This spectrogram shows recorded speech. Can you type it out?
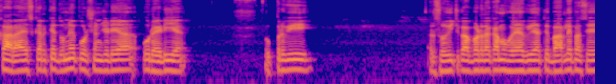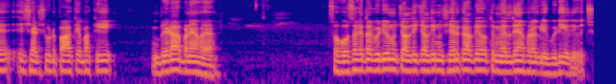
ਘਰ ਆ। ਇਸ ਕਰਕੇ ਦੋਨੇ ਪੋਰਸ਼ਨ ਜਿਹੜੇ ਆ, ਉਹ ਰੈਡੀ ਆ। ਉੱਪਰ ਵੀ ਰਸੋਈ ਚ ਕਾਬੜ ਦਾ ਕੰਮ ਹੋਇਆ ਵੀ ਆ ਤੇ ਬਾਹਰਲੇ ਪਾਸੇ ਇਹ ਸ਼ੈੱਡ ਸ਼ੂਡ ਪਾ ਕੇ ਬਾਕੀ ਵਿਹੜਾ ਬਣਿਆ ਹੋਇਆ। ਸੋ ਹੋ ਸਕੇ ਤਾਂ ਵੀਡੀਓ ਨੂੰ ਜਲਦੀ ਜਲਦੀ ਨੂੰ ਸ਼ੇਅਰ ਕਰ ਦਿਓ ਤੇ ਮਿਲਦੇ ਆਂ ਫਿਰ ਅਗਲੀ ਵੀਡੀਓ ਦੇ ਵਿੱਚ।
